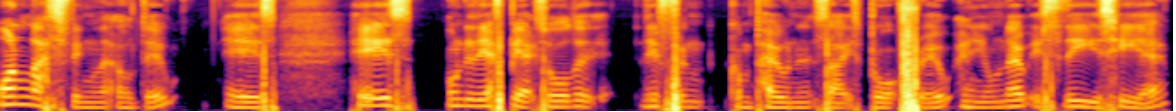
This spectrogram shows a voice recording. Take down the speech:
one last thing that I'll do is here's under the FBX all the different components that it's brought through and you'll notice these here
